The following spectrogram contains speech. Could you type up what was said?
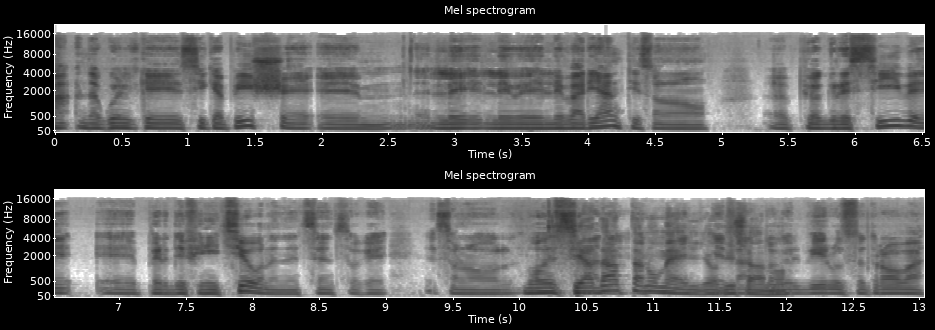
Ma da quel che si capisce ehm, le, le, le, varianti sono eh, più aggressive eh, per definizione, nel senso che sono nuove si adattano meglio, esatto, diciamo. che il virus trova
